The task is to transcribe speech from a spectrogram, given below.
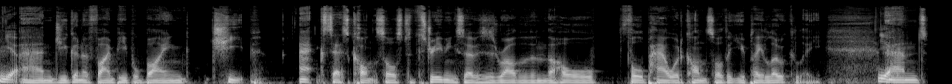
Yeah. And you're going to find people buying cheap access consoles to the streaming services rather than the whole full powered console that you play locally. Yeah. And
